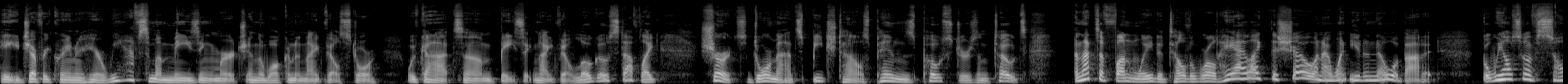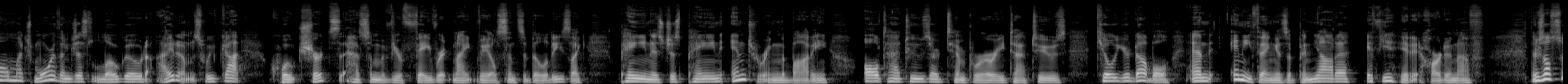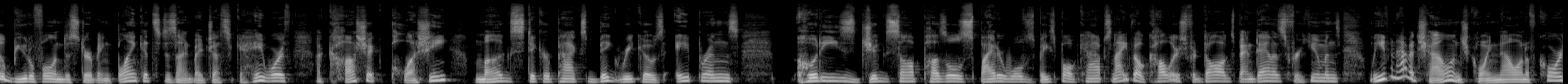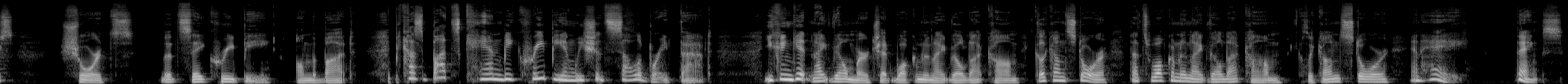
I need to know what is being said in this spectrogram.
Hey, Jeffrey Cranor here. We have some amazing merch in the Welcome to Night Vale store. We've got some basic Night Vale logo stuff like shirts, doormats, beach towels, pins, posters, and totes. And that's a fun way to tell the world, hey, I like the show and I want you to know about it. But we also have so much more than just logoed items. We've got quote shirts that have some of your favorite Night Vale sensibilities, like pain is just pain entering the body, all tattoos are temporary tattoos, kill your double, and anything is a pinata if you hit it hard enough. There's also beautiful and disturbing blankets designed by Jessica Hayworth, a Khoshekh plushie, mugs, sticker packs, Big Rico's aprons, hoodies, jigsaw puzzles, spider wolves, baseball caps, Night Vale collars for dogs, bandanas for humans. We even have a challenge coin now, and of course, shorts that say creepy on the butt. Because butts can be creepy, and we should celebrate that. You can get Night Vale merch at welcometonightvale.com. Click on store. That's welcometonightvale.com. Click on store, and hey, thanks.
